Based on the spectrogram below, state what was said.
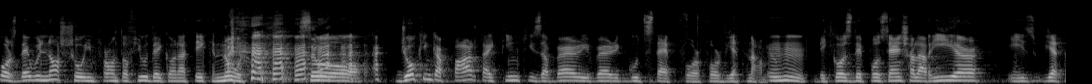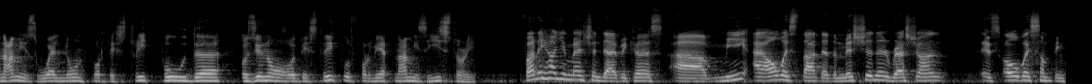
course they will not show in front of you. They're gonna take note. so joking apart, I think is a very very good step for for Vietnam Mm-hmm. because the potential are here. Is Vietnam is well known for the street food because you know the street food for Vietnam is history. Funny how you mentioned that because uh, me, I always thought that the Michelin restaurant is always something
